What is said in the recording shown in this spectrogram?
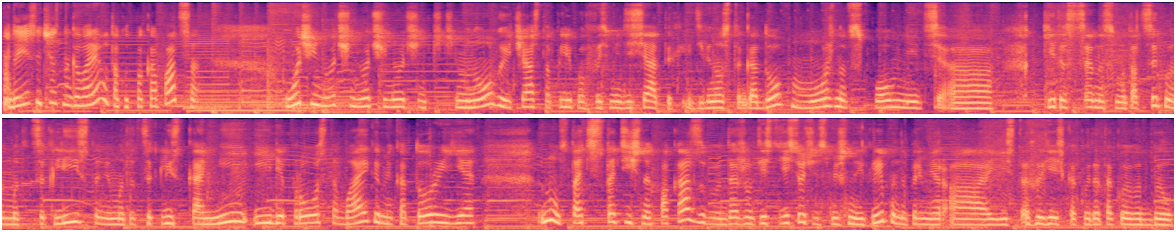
Да если честно говоря, вот так вот покопаться, очень-очень-очень-очень много и часто в клипах 80-х и 90-х годов можно вспомнить э, какие-то сцены с мотоциклами, мотоциклистами, мотоциклистками или просто байками, которые ну, стати статично показывают. Даже вот есть, есть очень смешные клипы, например, а есть, есть какой-то такой вот был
